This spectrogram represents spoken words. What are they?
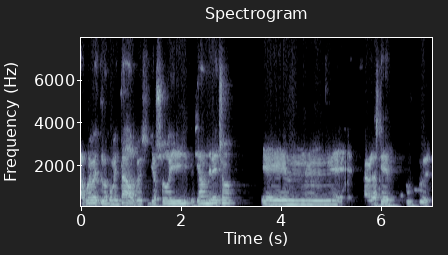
alguna vez te lo he comentado, pues yo soy licenciado en Derecho. Eh, la verdad es que eh,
